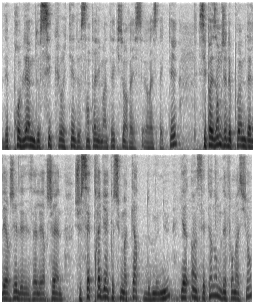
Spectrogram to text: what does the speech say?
des problèmes de sécurité, de santé alimentaire qui sont respectés. Si par exemple j'ai des problèmes d'allergie, des allergènes, je sais très bien que sur ma carte de menu, il y a un certain nombre d'informations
